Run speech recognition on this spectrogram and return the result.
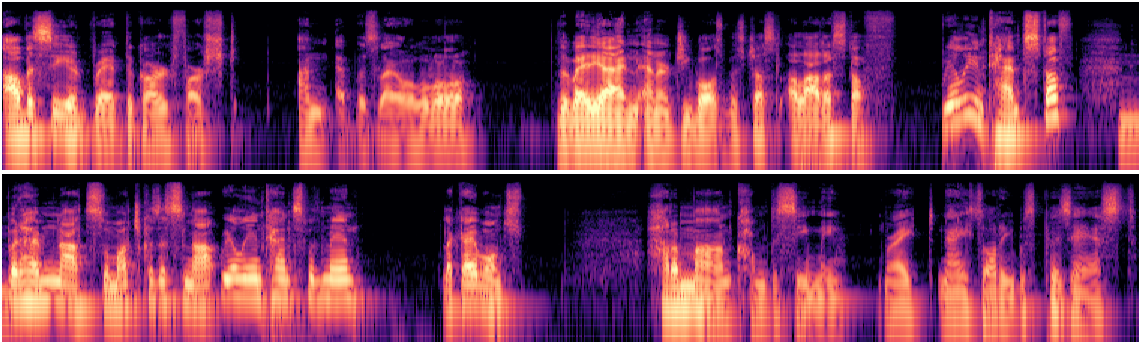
obviously I'd read the girl first, and it was like the way the energy was was just a lot of stuff, really intense stuff, hmm. but him not so much because it's not really intense with men. Like I once had a man come to see me, right? Now he thought he was possessed.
